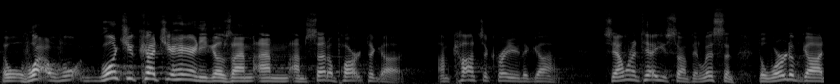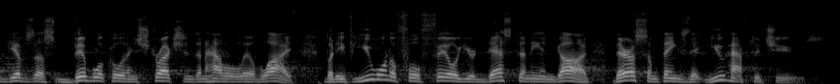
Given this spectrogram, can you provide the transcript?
why, won't you cut your hair? And he goes, I'm, I'm, I'm set apart to God. I'm consecrated to God. See, I want to tell you something. Listen, the Word of God gives us biblical instructions on how to live life. But if you want to fulfill your destiny in God, there are some things that you have to choose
